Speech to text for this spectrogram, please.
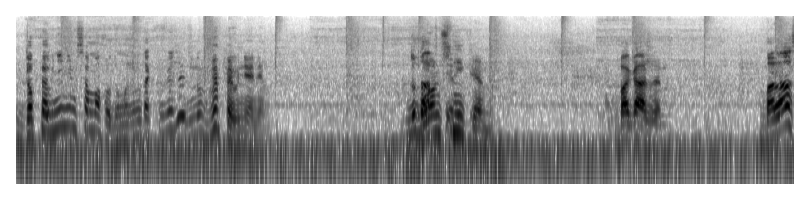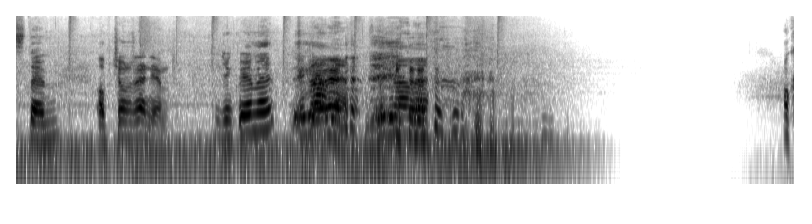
Yy, dopełnieniem samochodu, możemy tak powiedzieć? no, wypełnieniem. Dodatkiem. łącznikiem. Bagażem. Balastem. Obciążeniem. Dziękujemy. Wygramy, wygramy. Ok,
